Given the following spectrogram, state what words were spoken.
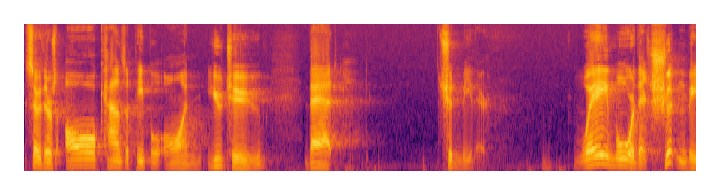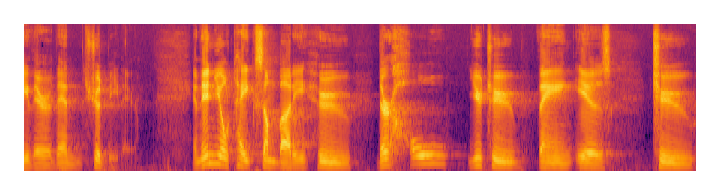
so there's all kinds of people on YouTube that shouldn't be there. Way more that shouldn't be there than should be there. And then you'll take somebody who their whole YouTube thing is to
